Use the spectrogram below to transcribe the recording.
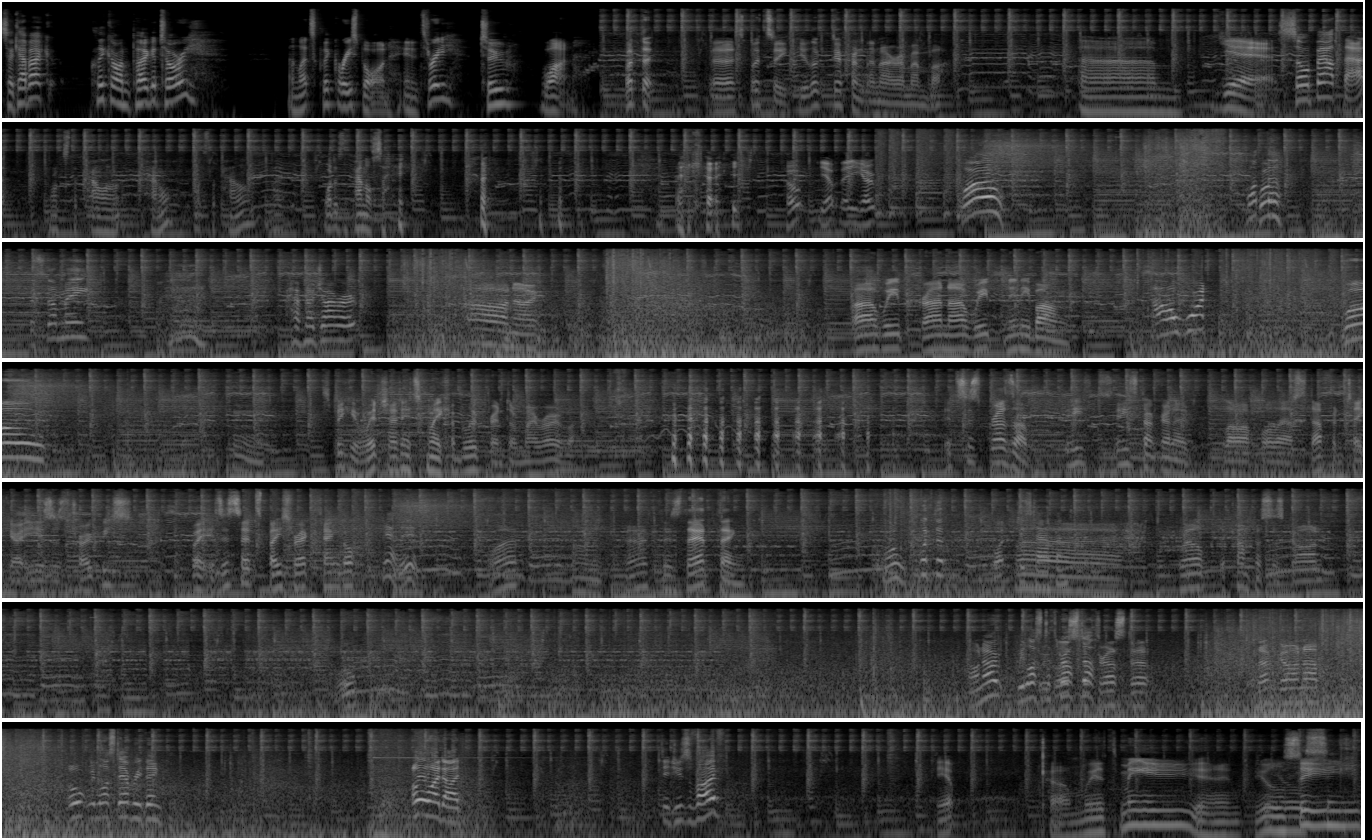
So Capac, click on Purgatory, and let's click respawn in three, two, one. What the? Uh, Splitsie, you look different than I remember. Um, yeah. So about that, what's the panel? Panel? What's the panel? What does the panel say? okay. Oh, yep. There you go. Whoa! What Whoa. the? It's not me. I have no gyro. Oh no. Ah, weep, grana, weep, ninny bong. Oh what? Whoa! Hmm. Speaking of which, I need to make a blueprint of my rover. it's just Gruzzup. He's, he's not gonna blow up all our stuff and take our ears as trophies. Wait, is this that space rectangle? Yeah, it is. What earth is that thing? Whoa, what the? What just happened? Uh, well, the compass is gone. Whoa. Oh no, we lost We've the lost thruster. the thruster. We're not going up. oh, we lost everything. Oh, I died. Did you survive? Yep. Come with me and you'll, see.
